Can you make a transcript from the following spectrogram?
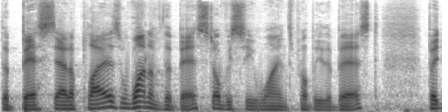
the best out of players. One of the best. Obviously, Wayne's probably the best. But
